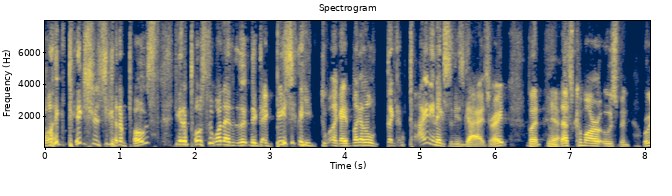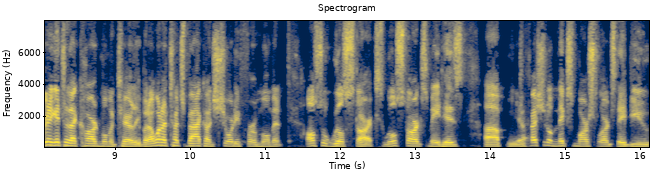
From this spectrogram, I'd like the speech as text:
like pictures you gotta post. You gotta post the one that like, basically like I like a little like tiny next to these guys, right? But yeah. that's Kamaru Usman. We're gonna get to that card momentarily, but I want to touch back on Shorty for a moment. Also, Will Starks. Will Starks made his uh, yep. professional mixed martial arts debut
